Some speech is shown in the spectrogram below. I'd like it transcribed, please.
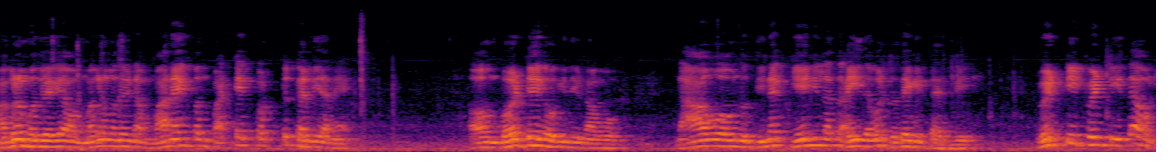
ಮಗಳ ಮದುವೆಗೆ, ಅವನ ಮಗಳ ಮದುವೆಗೆ ನಮ್ಮ ಮನೆಗೆ ಬಂದು ಬಟ್ಟೆ ಕೊಟ್ಟು ಕರೆದಿದ್ದಾನೆ ಅವನ ಬರ್ಡೇಗೆ ಹೋಗಿದ್ದೀವಿ ನಾವು. ನಾವು ಅವನು ದಿನಕ್ಕೆ ಏನಿಲ್ಲ ಅಂದ್ರೆ ಐದು ಅವರ್ ಜೊತೆಗಿರ್ತಾ ಇದ್ವಿ. ಟ್ವೆಂಟಿ ಟ್ವೆಂಟಿಯಿಂದ ಅವ್ನು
